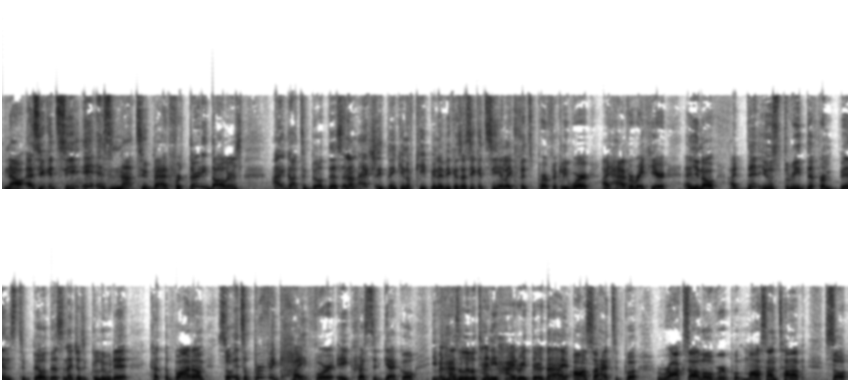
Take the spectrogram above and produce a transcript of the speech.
Now, as you can see, it is not too bad. For $30, I got to build this and I'm actually thinking of keeping it because as you can see, it like fits perfectly where I have it right here. And you know, I did use three different bins to build this and I just glued it cut the bottom. So it's a perfect height for a crested gecko. Even has a little tiny hide right there that I also had to put rocks all over, put moss on top. So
